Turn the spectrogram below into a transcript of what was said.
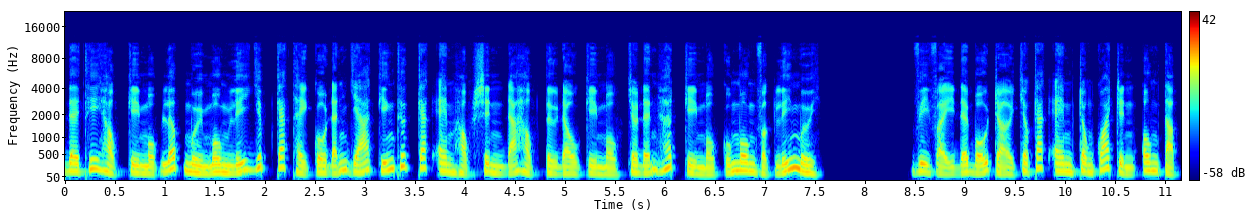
Đề thi học kỳ 1 lớp 10 môn lý giúp các thầy cô đánh giá kiến thức các em học sinh đã học từ đầu kỳ 1 cho đến hết kỳ 1 của môn vật lý 10. Vì vậy để bổ trợ cho các em trong quá trình ôn tập,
